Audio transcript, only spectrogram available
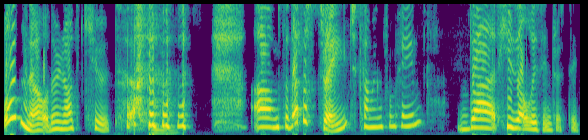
Well, no, they're not cute. um, so that was strange coming from him, but he's always interested,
